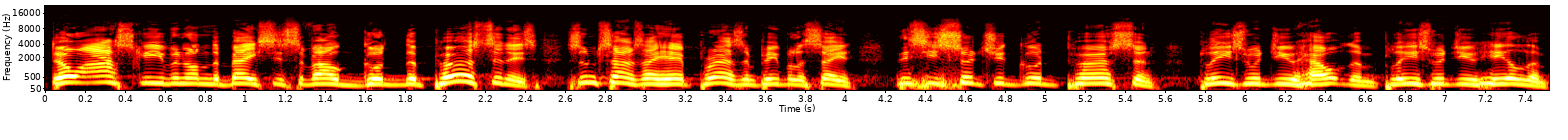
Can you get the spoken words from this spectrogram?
Don't ask even on the basis of how good the person is. Sometimes I hear prayers and people are saying, This is such a good person. Please would you help them? Please would you heal them?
